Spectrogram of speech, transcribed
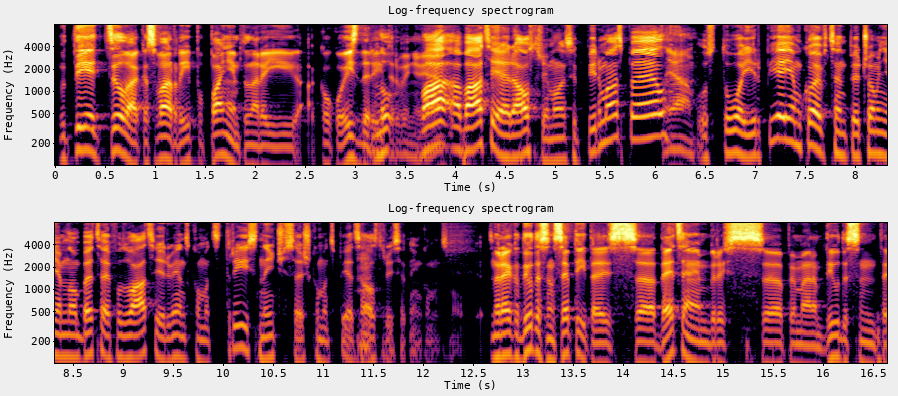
Nu, tie cilvēki, kas var ripu paņemt un arī kaut ko izdarīt Nu, ar viņu. Ja. Vācijā ir Austrija. Man liekas, ir pirmā spēle. Jā. Uz to ir pieejama koeficients. Pie čomiņiem no BCF uz Vāciju ir 1,3, Ničs 6,5, mm. Austrija 7,05. Nu, Reku 27. decembris, uh, piemēram, 20.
